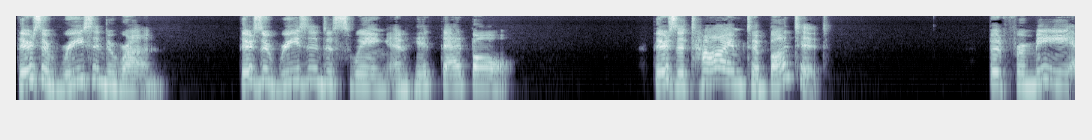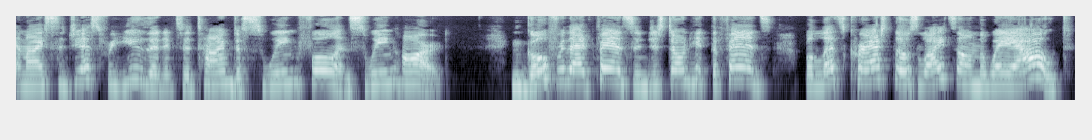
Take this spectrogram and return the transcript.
There's a reason to run. There's a reason to swing and hit that ball. There's a time to bunt it. But for me, and I suggest for you that it's a time to swing full and swing hard. And go for that fence and just don't hit the fence, but let's crash those lights on the way out.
